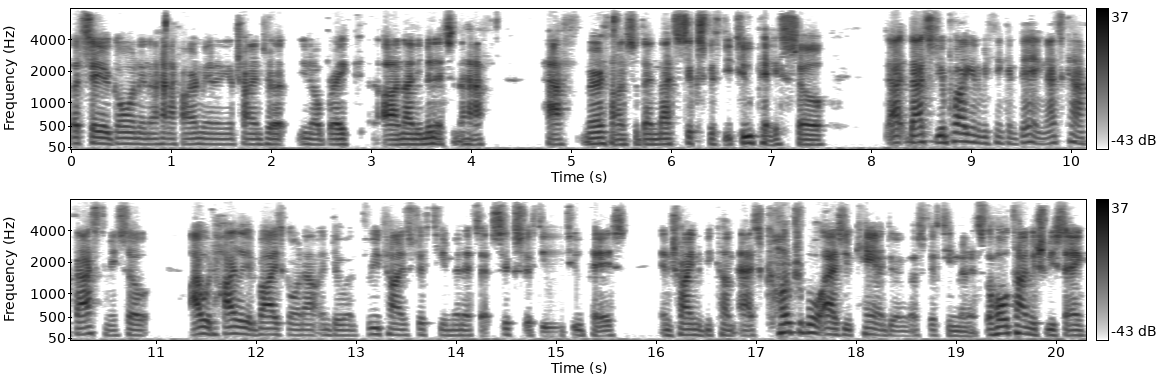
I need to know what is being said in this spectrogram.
let's say you're going in a half Ironman and you're trying to, you know, break uh, 90 minutes in the half, half marathon. So then that's 652 pace. So that, that's, you're probably going to be thinking, dang, that's kind of fast to me. So I would highly advise going out and doing three times 15 minutes at 652 pace and trying to become as comfortable as you can during those 15 minutes. The whole time you should be saying,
